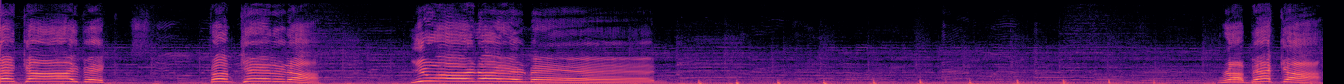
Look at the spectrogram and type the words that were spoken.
Denka Ivic from Canada. You are an Iron Man. Rebecca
